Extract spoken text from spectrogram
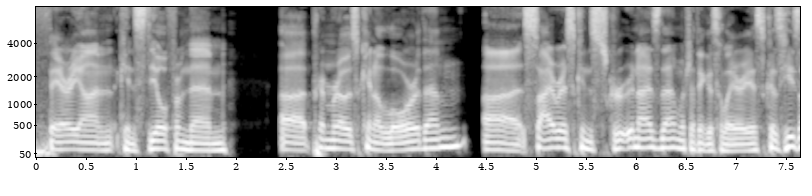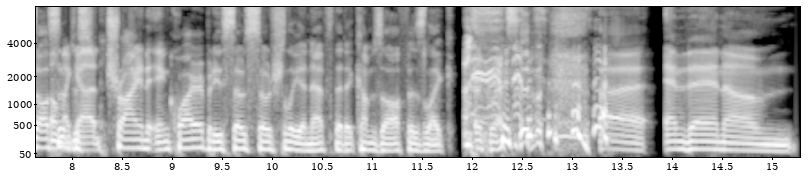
Therion can steal from them. Uh, Primrose can allure them. Uh, Cyrus can scrutinize them, which I think is hilarious because he's also Oh just God. trying to inquire, but he's so socially inept that it comes off as like aggressive. uh, and then um,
